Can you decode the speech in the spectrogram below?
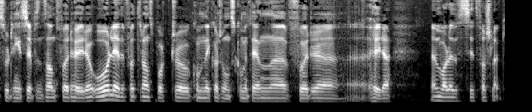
stortingsrepresentant for Høyre og leder for transport- og kommunikasjonskomiteen for Høyre. Hvem var det sitt forslag?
